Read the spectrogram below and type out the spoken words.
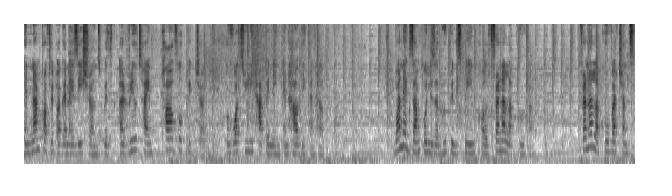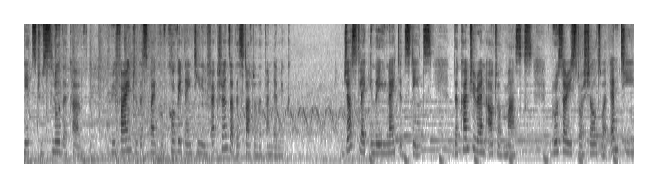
and nonprofit organizations with a real time, powerful picture of what's really happening and how they can help. One example is a group in Spain called Frena la Curva. Frena la Curva translates to slow the curve, referring to the spike of COVID 19 infections at the start of the pandemic. Just like in the United States, the country ran out of masks, grocery store shelves were empty,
